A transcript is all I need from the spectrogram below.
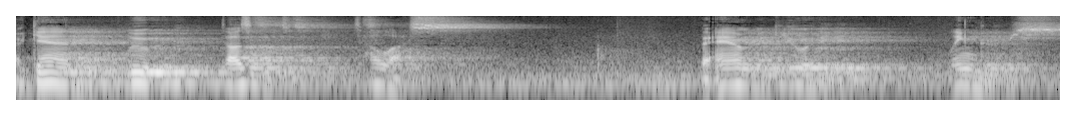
Again, Luke doesn't tell us. The ambiguity lingers.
